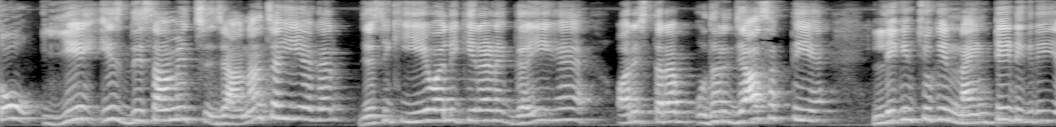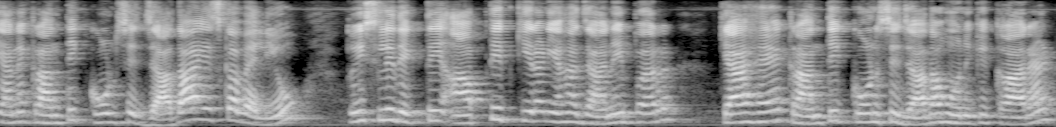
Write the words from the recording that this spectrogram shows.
तो ये इस दिशा में जाना चाहिए अगर। जैसे कि ये वाली किरण गई है और इस तरफ़ उधर जा सकती है, लेकिन चूँकि 90 डिग्री यानी क्रांतिक कोण से ज़्यादा है इसका वैल्यू तो इसलिए देखते हैं आपतित किरण यहाँ जाने पर क्या है, क्रांतिक कोण से ज़्यादा होने के कारण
